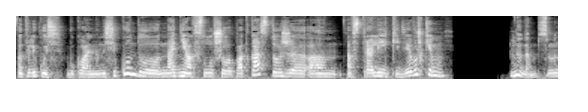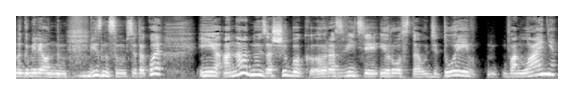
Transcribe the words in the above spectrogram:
отвлекусь буквально на секунду. На днях слушала подкаст тоже э, австралийки девушки, ну, там, с многомиллионным бизнесом и все такое. И она одну из ошибок развития и роста аудитории в онлайне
